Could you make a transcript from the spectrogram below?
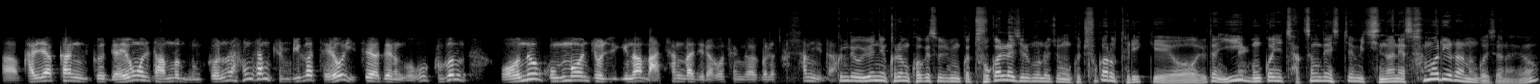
아, 간략한 그 내용을 담은 문건은 항상 준비가 되어 있어야 되는 거고, 그건 어느 공무원 조직이나 마찬가지라고 생각을 합니다. 근데 의원님 그러면 거기서 좀두 갈래 질문을 좀 그 추가로 드릴게요. 일단 이 네. 문건이 작성된 시점이 지난해 3월이라는 거잖아요.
